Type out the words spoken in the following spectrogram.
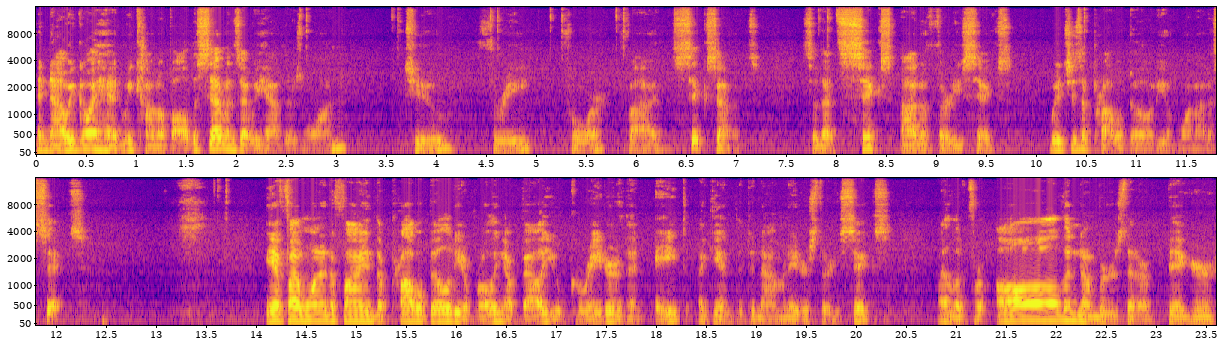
And now we go ahead and we count up all the 7s that we have. There's one, two, three, four, five, six sevens. So that's 6 out of 36, which is a probability of 1 out of 6. If I wanted to find the probability of rolling a value greater than 8, again, the denominator is 36, I look for all the numbers that are bigger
